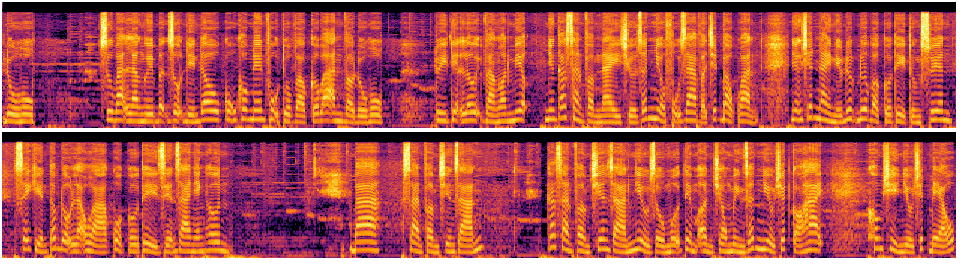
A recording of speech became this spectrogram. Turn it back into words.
Đồ hộp Dù bạn là người bận rộn đến đâu cũng không nên phụ thuộc vào cơm ăn vào đồ hộp. Tuy tiện lợi và ngon miệng, nhưng các sản phẩm này chứa rất nhiều phụ gia và chất bảo quản. Những chất này nếu được đưa vào cơ thể thường xuyên sẽ khiến tốc độ lão hóa của cơ thể diễn ra nhanh hơn. 3. Sản phẩm chiên rán các sản phẩm chiên rán nhiều dầu mỡ tiềm ẩn trong mình rất nhiều chất có hại. Không chỉ nhiều chất béo,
